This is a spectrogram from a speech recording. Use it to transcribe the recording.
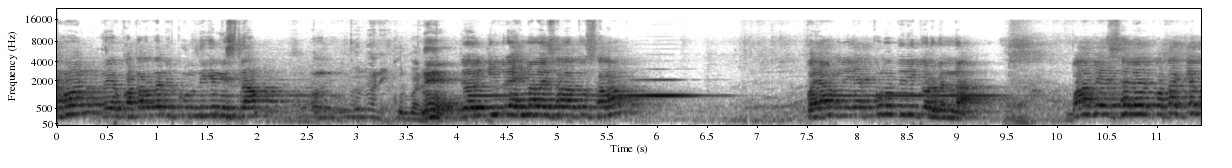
এখন কথাটা জানি কোন দিকে নিছিলাম? নে, যে ইব্রাহিম আলাইহিস সালাতু সালাম। কয় আপনি এক কোনো দেরি করবেন না। বাপের ছেলের কথা কেন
